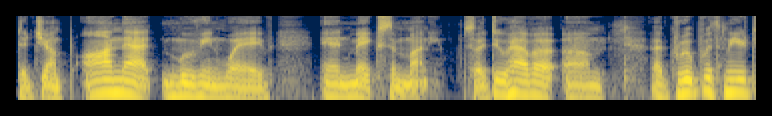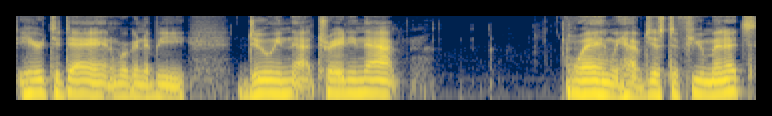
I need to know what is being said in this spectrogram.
to jump on that moving wave and make some money. So I do have a, um, a group with me here today, and we're going to be doing that, trading that way, and we have just a few minutes.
